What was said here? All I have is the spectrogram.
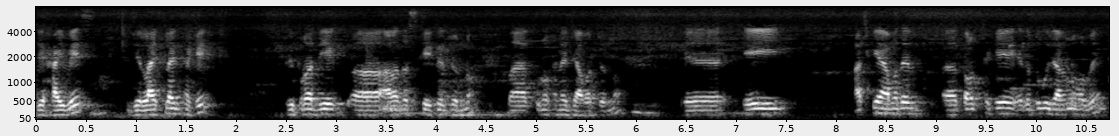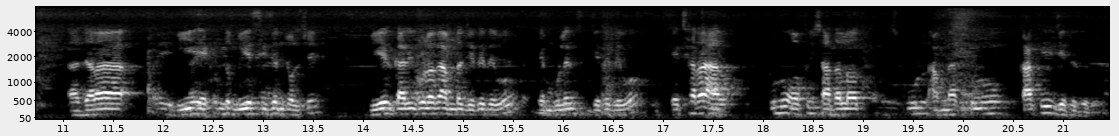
যে হাইওয়ে যে লাইফ লাইন থাকে, ত্রিপুরা দিয়ে আলাদা স্টেটের জন্য বা কোনোখানে যাওয়ার জন্য। এই, আজকে আমাদের তরফ থেকে এতটুকু জানানো হবে। যারা বিয়ে, এখন তো বিয়ের সিজন চলছে, বিয়ের গাড়িগুলোকে আমরা যেতে দেবো অ্যাম্বুলেন্স যেতে দেবো। এছাড়া আর কোনো অফিস আদালত স্কুল আমরা কোনো কাকেই যেতে দেবো না।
